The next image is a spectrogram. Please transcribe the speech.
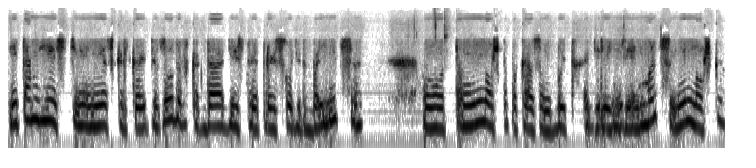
И там есть несколько эпизодов, когда действие происходит в больнице – вот, там немножко показан быт отделения реанимации, немножко.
